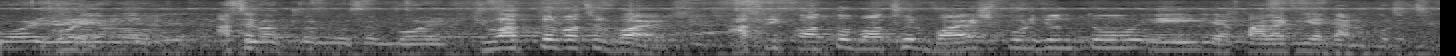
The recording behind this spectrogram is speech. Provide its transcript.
বয়স হয়ে গেল আচ্ছা। চুয়াত্তর বছর বয়স। চুয়াত্তর বছর বয়স। আপনি কত বছর বয়স পর্যন্ত এই পালাটিয়া গান করেছেন?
